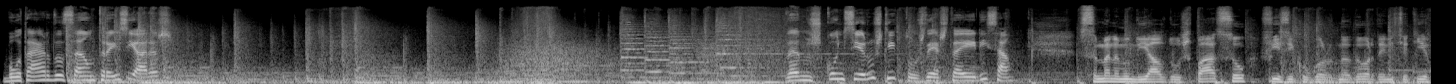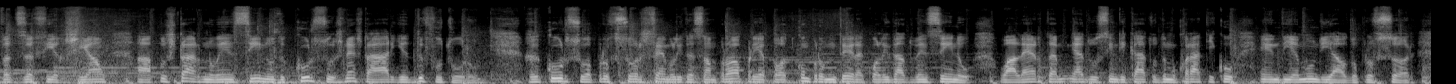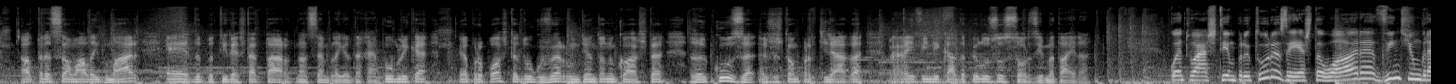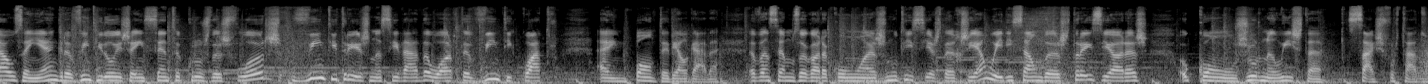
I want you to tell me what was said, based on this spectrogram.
Boa tarde, são 13 horas. Vamos conhecer os títulos desta edição. Semana Mundial do Espaço, físico coordenador da iniciativa Desafio Região a apostar no ensino de cursos nesta área de futuro. Recurso a professores sem habilitação própria pode comprometer a qualidade do ensino. O alerta é do Sindicato Democrático em Dia Mundial do Professor. A alteração à Lei do Mar é debatida esta tarde na Assembleia da República. A proposta do governo de António Costa recusa a gestão partilhada reivindicada pelos Açores e Madeira. Quanto às temperaturas, a esta hora, 21 graus em Angra, 22 em Santa Cruz das Flores, 23 na cidade da Horta, 24 em Ponta Delgada. Avançamos agora com as notícias da região, a edição das 13 horas, com o jornalista Sais Furtado.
